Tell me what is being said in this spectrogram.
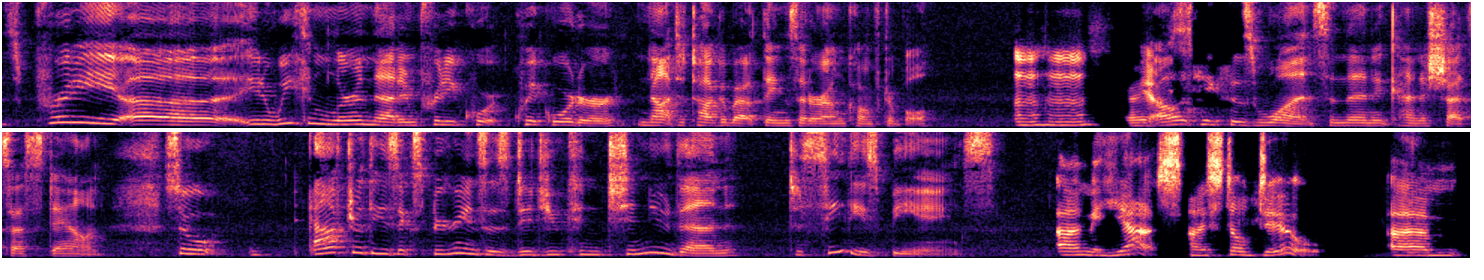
It's pretty, uh, you know, we can learn that in pretty qu- quick order not to talk about things that are uncomfortable. Mm-hmm. Right? Yes. All it takes is once, and then it kind of shuts us down. So, after these experiences, did you continue then to see these beings? Um, yes, I still do. Um,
